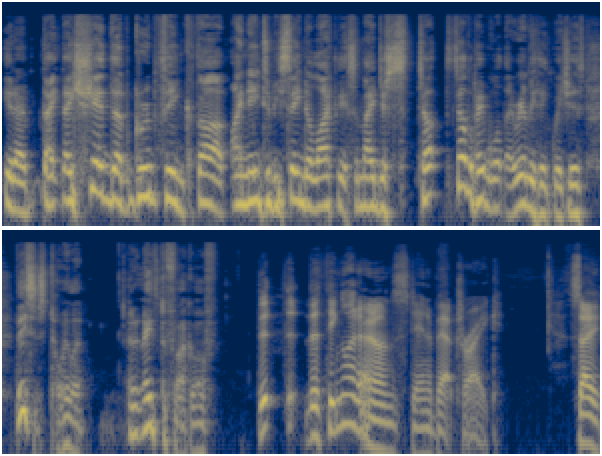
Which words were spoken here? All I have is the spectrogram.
you know, they, they shed the groupthink thought, I need to be seen to like this. And they just tell, tell the people what they really think, which is, this is toilet. And it needs to fuck off. The, the the thing I don't understand about Drake. So,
